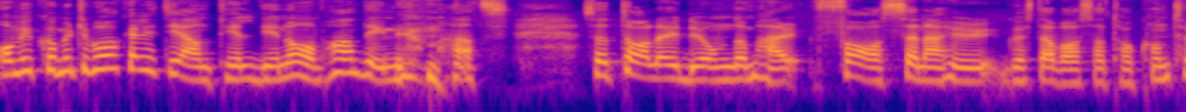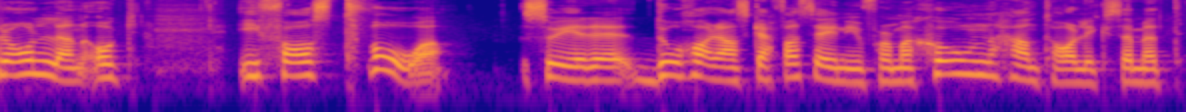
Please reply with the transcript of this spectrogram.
Om vi kommer tillbaka lite grann till din avhandling nu Mats, så talar du om de här faserna, hur Gustav Vasa tar kontrollen. Och i fas två så är det, då har han skaffat sig en information, han tar liksom ett,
